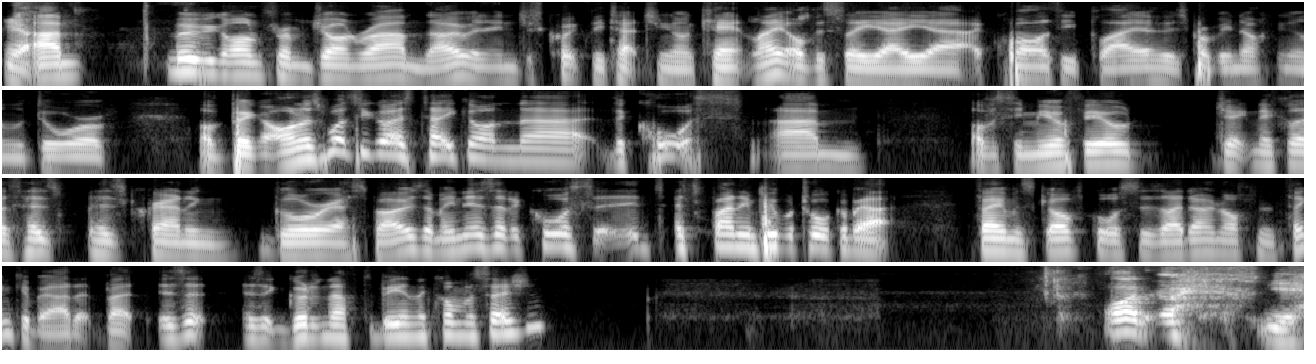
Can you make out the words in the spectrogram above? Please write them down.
Yeah. Um, moving on from Jon Rahm though, and, and just quickly touching on Cantlay, obviously a, uh, a quality player who's probably knocking on the door of of bigger honours. What's your guys' take on uh, the course? Um, obviously, Muirfield, Jack Nicklaus, his his crowning glory, I suppose. I mean, is it a course? It's, it's funny people talk about famous golf courses. I don't often think about it, but is it is it good enough to be in the conversation? I, uh, yeah,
